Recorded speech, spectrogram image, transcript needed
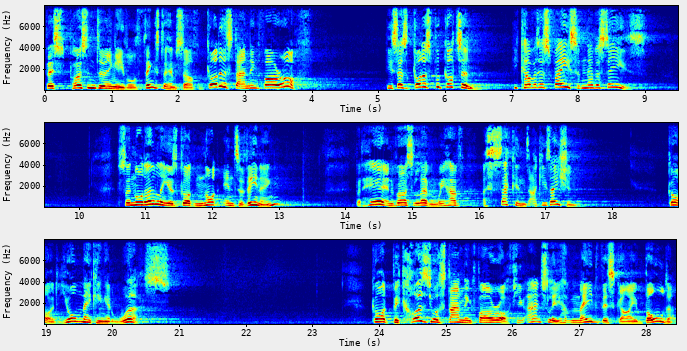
This person doing evil thinks to himself, God is standing far off. He says, God has forgotten. He covers his face and never sees. So not only is God not intervening, but here in verse 11 we have a second accusation God, you're making it worse. God, because you're standing far off, you actually have made this guy bolder.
